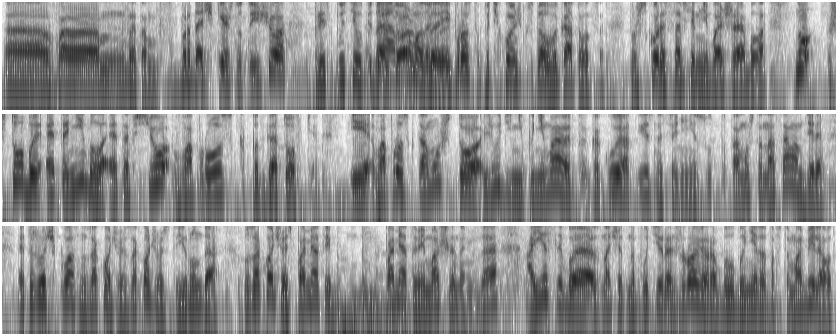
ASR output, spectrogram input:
э, в, э, в этом, в бардачке что-то еще, приспустил педаль Да, тормоза и просто просто потихонечку стал выкатываться, потому что скорость совсем небольшая была. Но что бы это ни было, это все вопрос к подготовке. И вопрос к тому, что люди не понимают, какую ответственность они несут. Потому что на самом деле это же очень классно закончилось. Закончилась это ерунда. Ну, закончилось помятой, помятыми машинами, да? А если бы, значит, на пути Range Rover был бы не этот автомобиль, а вот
